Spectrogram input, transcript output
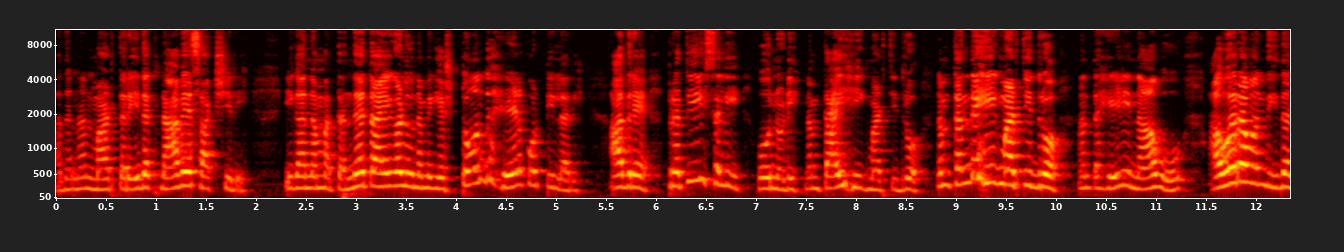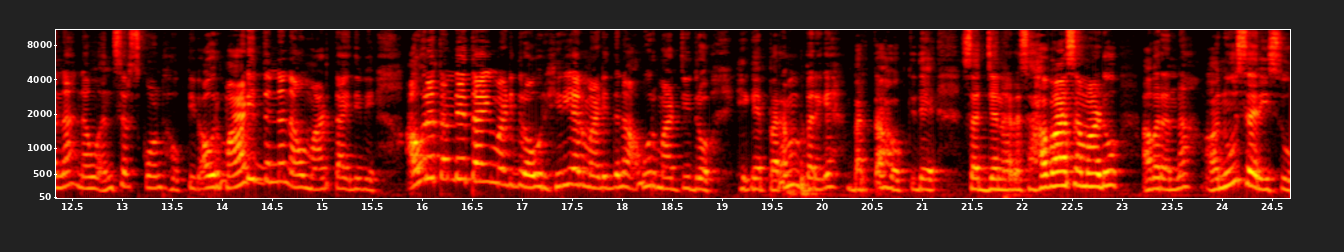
ಅದನ್ನು ಮಾಡ್ತಾರೆ. ಇದಕ್ಕೆ ನಾವೇ ಸಾಕ್ಷಿ ರೀ. ಈಗ ನಮ್ಮ ತಂದೆ ತಾಯಿಗಳು ನಮಗೆ ಎಷ್ಟೊಂದು ಹೇಳ್ಕೊಟ್ಟಿಲ್ಲ ರೀ. ಆದರೆ ಪ್ರತಿ ಸಲಿ, ಓ ನೋಡಿ ನಮ್ಮ ತಾಯಿ ಹೀಗೆ ಮಾಡ್ತಿದ್ರು ನಮ್ಮ ತಂದೆ ಹೀಗೆ ಮಾಡ್ತಿದ್ರು ಅಂತ ಹೇಳಿ ನಾವು ಅವರ ಒಂದು ಇದನ್ನು ನಾವು ಅನುಸರಿಸ್ಕೊಂಡು ಹೋಗ್ತೀವಿ. ಅವ್ರು ಮಾಡಿದ್ದನ್ನು ನಾವು ಮಾಡ್ತಾ ಇದ್ದೀವಿ ಅವರ ತಂದೆ ತಾಯಿ ಮಾಡಿದ್ರು, ಅವ್ರ ಹಿರಿಯರು ಮಾಡಿದ್ದನ್ನು ಅವ್ರು ಮಾಡ್ತಿದ್ರು. ಹೀಗೆ ಪರಂಪರೆಗೆ ಬರ್ತಾ ಹೋಗ್ತಿದೆ. ಸಜ್ಜನರ ಸಹವಾಸ ಮಾಡು, ಅವರನ್ನು ಅನುಸರಿಸು.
